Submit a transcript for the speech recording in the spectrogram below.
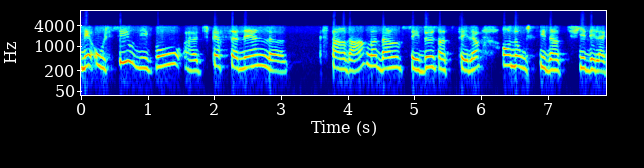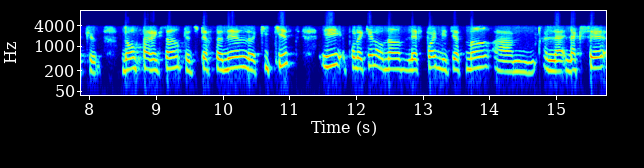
mais aussi au niveau du personnel standard dans ces deux entités-là, on a aussi identifié des lacunes. Donc, par exemple, du personnel qui quitte et pour lequel on n'enlève pas immédiatement l'accès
